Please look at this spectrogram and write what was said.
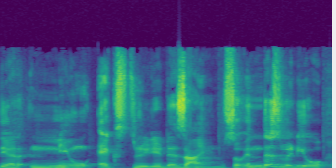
their new X3D design. So in this video,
